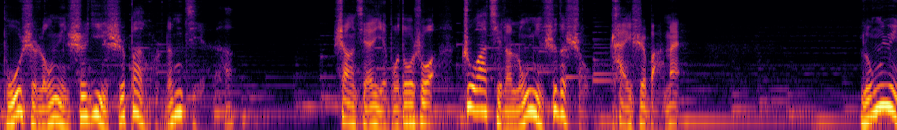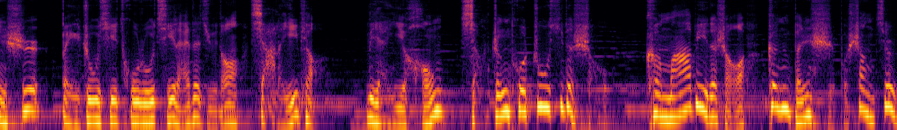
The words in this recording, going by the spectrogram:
不是龙运师一时半会儿能解的，上前也不多说，抓起了龙运师的手，开始把脉。龙运师被朱熹突如其来的举动吓了一跳，脸一红，想挣脱朱熹的手，可麻痹的手根本使不上劲儿，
